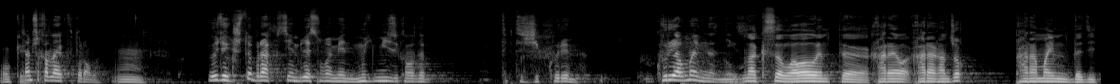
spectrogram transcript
Окей. Шәмші қалдаеков туралы. Өте күшті бірақ сен білесің ғой мен мюзиклды тіпті жек көремін. Көре алмаймын негізі. Мына кісі ла лендті қараған жоқ. қарамаймын да дейді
